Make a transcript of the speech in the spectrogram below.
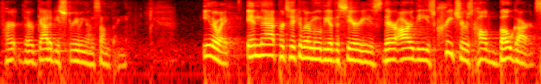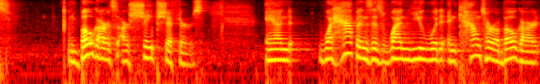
Per- they're got to be streaming on something. Either way, in that particular movie of the series, there are these creatures called boggarts. And boggarts are shapeshifters. And what happens is when you would encounter a boggart,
